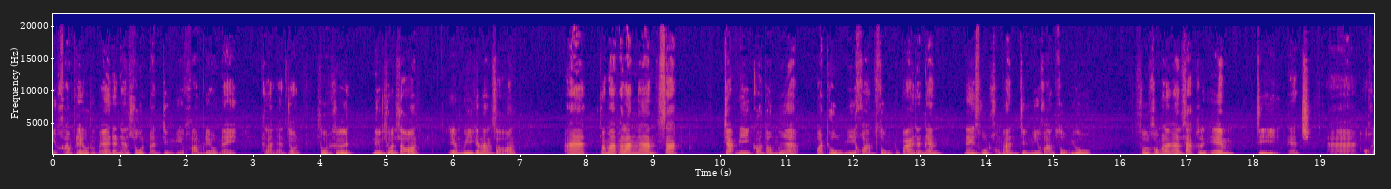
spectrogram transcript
มีความเร็วถูกไหมดังนั้นสูตรมันจึงมีความเร็วในพลังงานโจรสูตรคือ1ส่วน2 mv กำลัง2อ่าต่อมาพลังงานศักจะมีก็ต่อเมื่อ วัตถุมีความสูงถูกป่ะดังนั้น ในสูตรของมันจึงมีความสูงอยู่ สูตรของพลังงานศักดิ์คือ m g h อ่าโอเค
